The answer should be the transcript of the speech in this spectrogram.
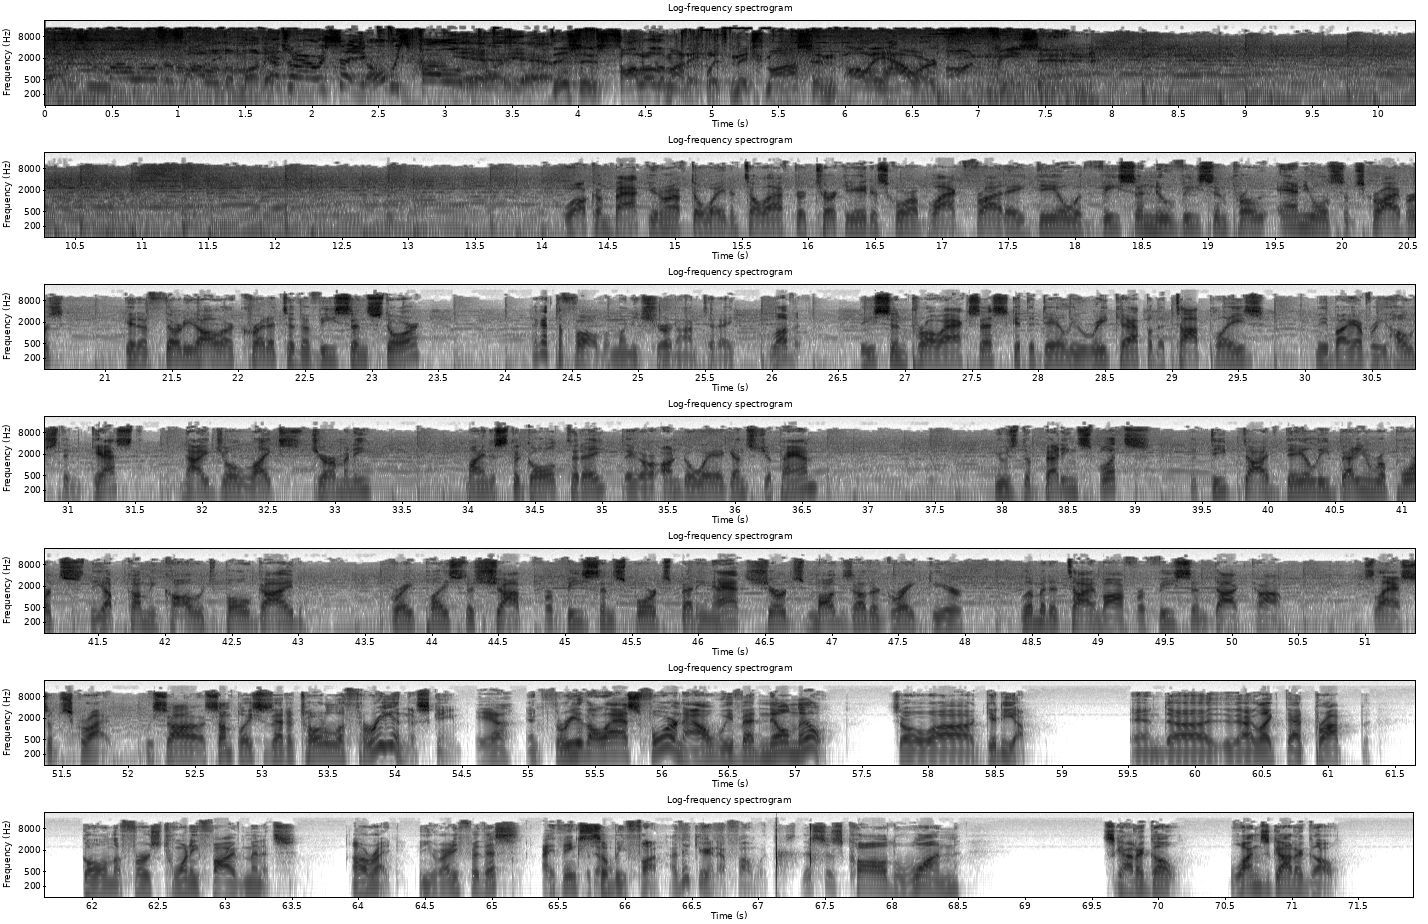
Always follow the, follow the money. That's what I always say. You always follow yeah, the money. Yeah. This is Follow the Money with Mitch Moss and Paulie Howard on VSIN. Welcome back. You don't have to wait until after Turkey Day to score a Black Friday deal with VSIN. New VSIN Pro annual subscribers get a $30 credit to the VSIN store. I got the Follow the Money shirt on today. Love it. VSIN Pro Access. Get the daily recap of the top plays made by every host and guest. Nigel likes Germany minus the goal today. They are underway against Japan. Use the betting splits, the deep dive daily betting reports, the upcoming college bowl guide. Great place to shop for VSIN sports betting hats, shirts, mugs, other great gear. Limited time offer, VSIN.com slash subscribe. We saw some places had a total of three in this game. Yeah. And three of the last four now, we've had nil nil. So uh, giddy up. And uh, I like that prop goal in the first 25 minutes. All right. Are you ready for this? I think This so. will be fun. I think you're going to have fun with this. This is called One. It's got to go. One's got to go.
